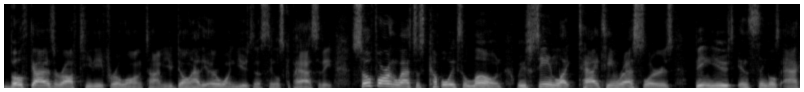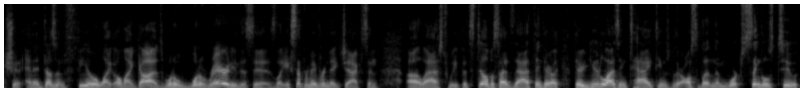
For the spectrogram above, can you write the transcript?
both guys are off TV for a long time. You don't have the other one used in a singles capacity. So far in the last just couple weeks alone, we've seen like tag team wrestlers being used in singles action, and it doesn't feel like, oh my God, what a what a rarity this is. Like except for maybe for Nick Jackson uh, last week, but still, besides that, I think they're like they're utilizing tag teams, but they're also letting them work singles too,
